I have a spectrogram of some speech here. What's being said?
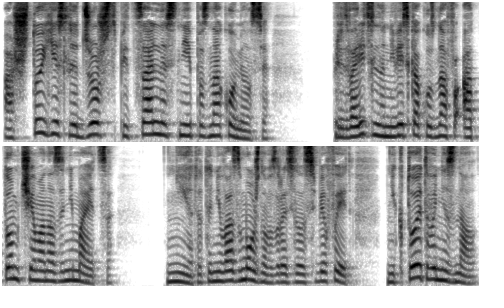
А что, если Джордж специально с ней познакомился? Предварительно не весь как узнав о том, чем она занимается – «Нет, это невозможно», — возразила себе Фейт. «Никто этого не знал.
